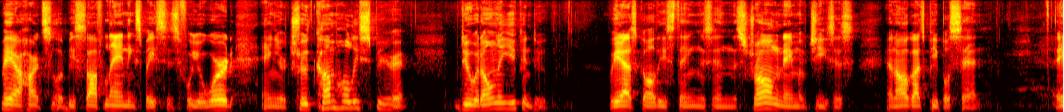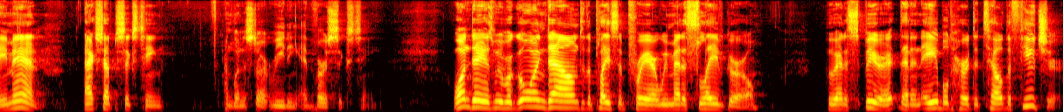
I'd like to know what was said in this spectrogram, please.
May our hearts, Lord, be soft landing spaces for your word and your truth. Come, Holy Spirit, do what only you can do. We ask all these things in the strong name of Jesus. And all God's people said, Amen. Acts chapter 16. I'm going to start reading at verse 16. One day, as we were going down to the place of prayer, we met a slave girl who had a spirit that enabled her to tell the future.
